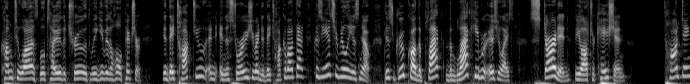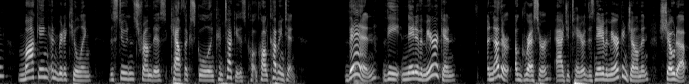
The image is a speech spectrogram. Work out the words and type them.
"Come to us, we'll tell you the truth, we give you the whole picture." Did they talk to you in, in the stories you read? Did they talk about that? Because the answer really is no. This group called the Black, the Black Hebrew Israelites started the altercation, taunting, mocking, and ridiculing the students from this Catholic school in Kentucky, this called Covington. Then the Native American, another aggressor, agitator, this Native American gentleman showed up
